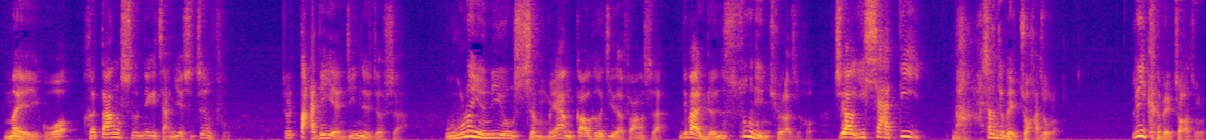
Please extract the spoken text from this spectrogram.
美国和当时的那个蒋介石政府就是大跌眼镜的，就是啊，无论你利用什么样高科技的方式啊，你把人送进去了之后，只要一下地，马上就被抓住了，立刻被抓住了，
